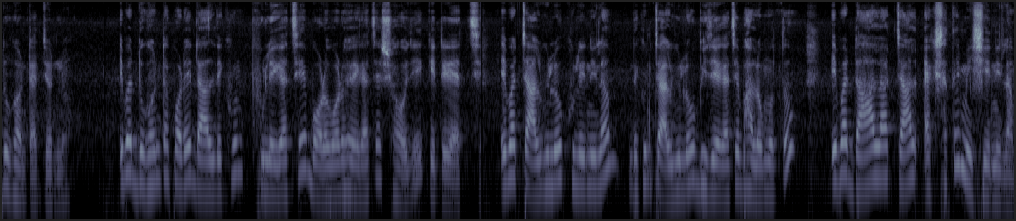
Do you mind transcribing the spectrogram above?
দু ঘণ্টার জন্য। এবার দু ঘণ্টা পরে ডাল দেখুন ফুলে গেছে, বড় বড় হয়ে গেছে আর সহজেই কেটে যাচ্ছে। এবার চালগুলোও খুলে নিলাম। দেখুন চালগুলোও ভিজে গেছে ভালো মতো। এবার ডাল আর চাল একসাথে মিশিয়ে নিলাম।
